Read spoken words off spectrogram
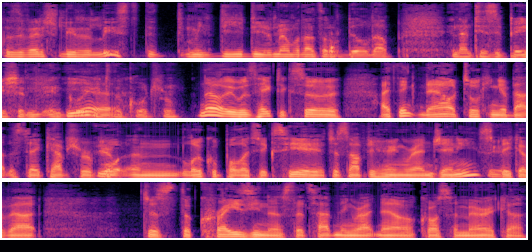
was eventually released. I mean, do you, do you remember that sort of build up in anticipation in going Yeah. into the courtroom? No, it was hectic. So I think now talking about the state capture report and local politics here, just after hearing Ranjeni speak about just the craziness that's happening right now across America,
